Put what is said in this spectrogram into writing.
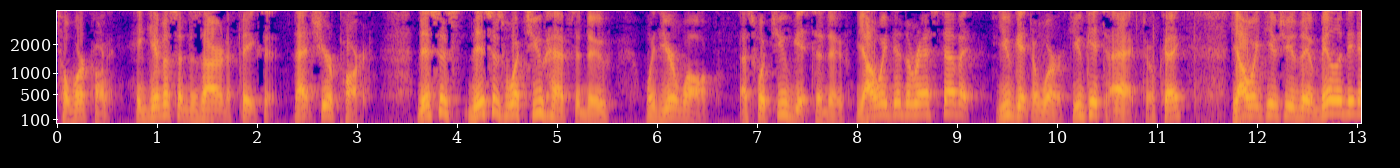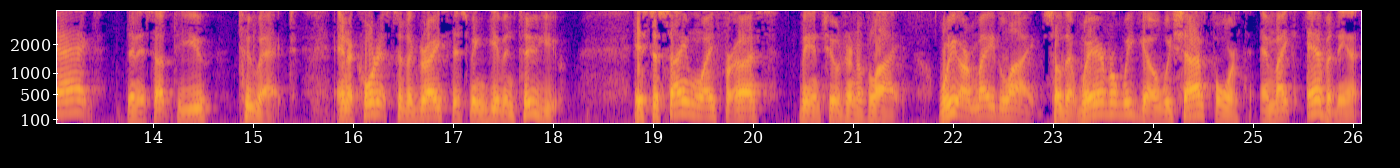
to work on it. He give us a desire to fix it. That's your part. This is, this is what you have to do with your walk. That's what you get to do. Yahweh did the rest of it. You get to work. You get to act, okay? Yahweh gives you the ability to act, then it's up to you to act in accordance to the grace that's been given to you. It's the same way for us being children of light. We are made light so that wherever we go, we shine forth and make evident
